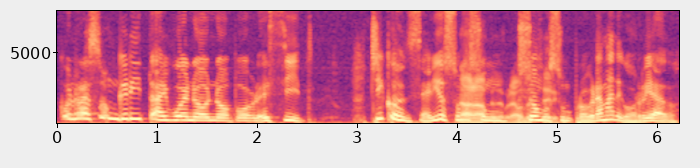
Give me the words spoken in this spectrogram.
con razón grita. Ay, bueno, no, pobrecito. Chicos, en serio, somos, No, no, pero un, pregunta en somos serio. un programa de gorreados.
